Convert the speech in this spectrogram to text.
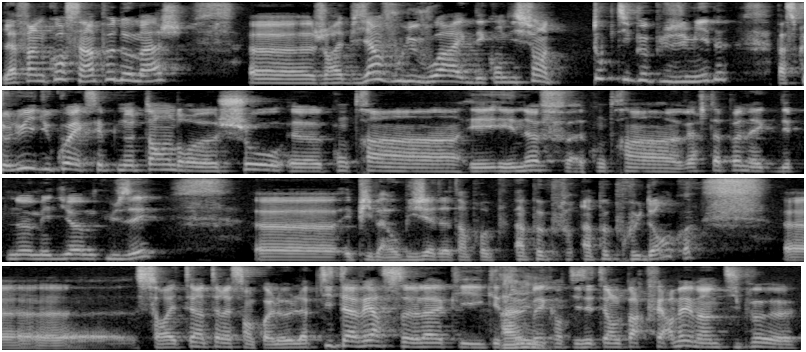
La fin de course, c'est un peu dommage. Euh, J'aurais bien voulu voir avec des conditions un tout petit peu plus humides, parce que lui, du coup, avec ses pneus tendres euh, chauds euh, contre un et, neufs contre un Verstappen avec des pneus médiums usés, euh, et puis bah obligé d'être un peu un peu un peu prudent quoi. Euh, ça aurait été intéressant quoi. Le- la petite averse là qui, qui est Ah tombée oui. quand ils étaient dans le parc fermé, m'a un petit peu. euh,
